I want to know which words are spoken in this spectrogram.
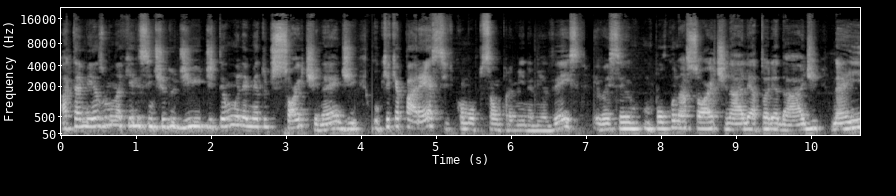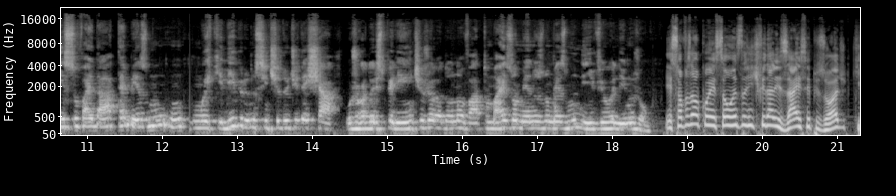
até mesmo naquele sentido de, de ter um elemento de sorte, né? De o que, que aparece como opção para mim na minha vez, vai ser um pouco na sorte, na aleatoriedade, né? E isso vai dar até mesmo um, um equilíbrio no sentido de deixar o jogador experiente e o jogador novato mais ou menos no mesmo nível ali no jogo. E só fazer uma correção antes da gente finalizar esse episódio, que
